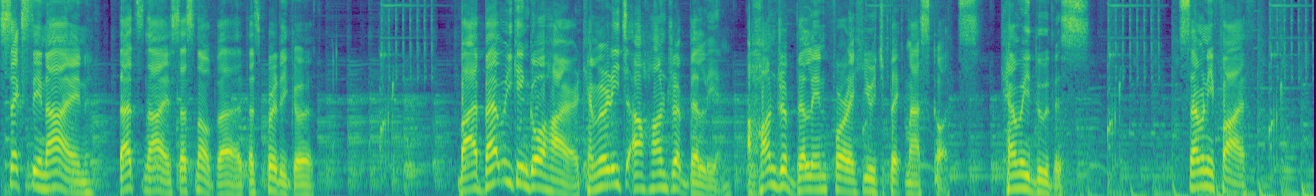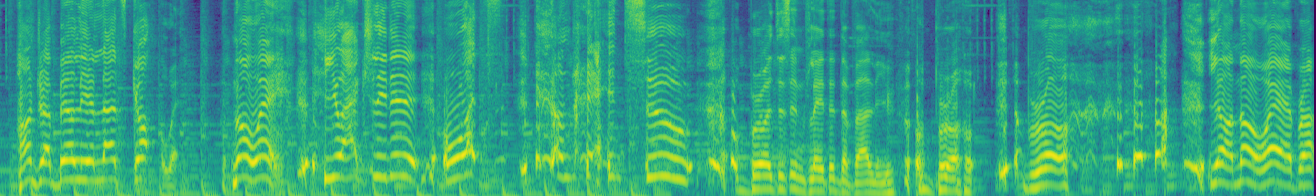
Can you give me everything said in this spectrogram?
69. That's nice. That's not bad. That's pretty good. But I bet we can go higher. Can we reach 100 billion? 100 billion for a huge big Maskot. Can we do this? 75. 100 billion. Let's go. Oh, wait. No way! You actually did it! What? 102! Oh, bro, just inflated the value. Oh, bro. Bro. Yo, no way, bro.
